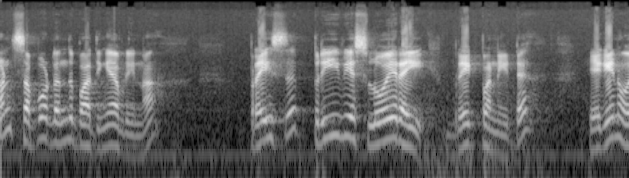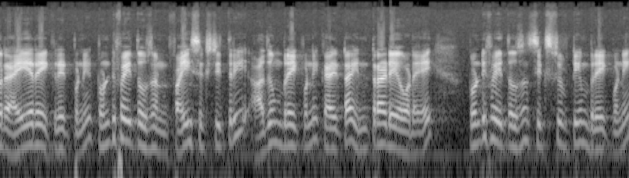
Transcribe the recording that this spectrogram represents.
ஒன்ஸ் சப்போர்ட்லேருந்து பார்த்தீங்க அப்படின்னா price previous lower high break பண்ணிவிட்டு எகைன் ஒரு ஐஆர்ஐ கிரியேட் பண்ணி twenty five thousand five sixty three அதுவும் பிரேக் பண்ணி கரெக்டாக இன்ட்ராடேயோட டுவெண்ட்டி ஃபைவ் தௌசண்ட் சிக்ஸ் ஃபிஃப்டியும் பிரேக் பண்ணி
